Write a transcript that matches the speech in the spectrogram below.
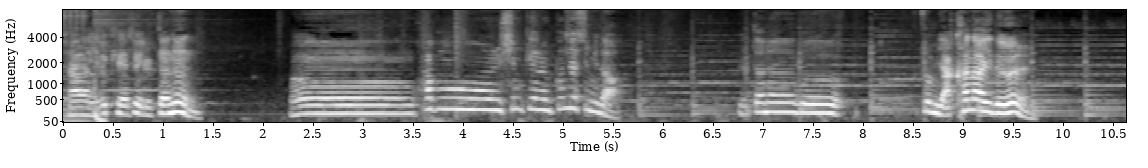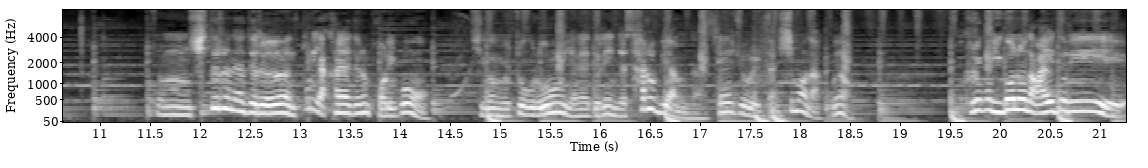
자, 이렇게 해서 일단은 어, 화분 심기는 끝냈습니다. 일단은 그 좀 약한 아이들, 좀 시들은 애들은 뿌리 약한 애들은 버리고 지금 이쪽으로 얘네들이 이제 사루비아입니다. 세 줄 일단 심어놨고요. 그리고 이거는 아이들이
